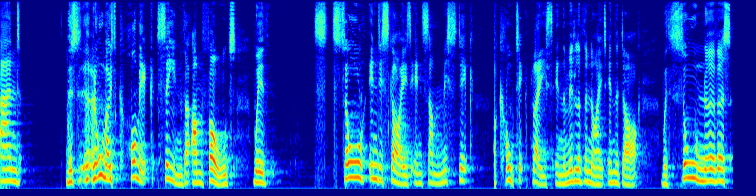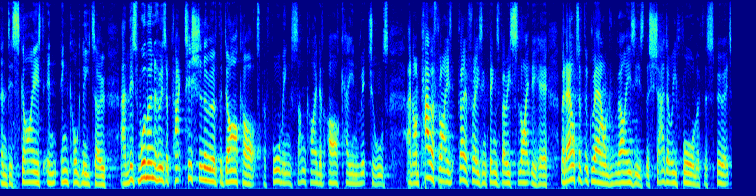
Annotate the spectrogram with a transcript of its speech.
And there's an almost comic scene that unfolds with Saul in disguise in some mystic, occultic place in the middle of the night, in the dark, with Saul nervous and disguised in incognito, and this woman who is a practitioner of the dark arts performing some kind of arcane rituals. And I'm paraphrasing things very slightly here, but out of the ground rises the shadowy form of the spirit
